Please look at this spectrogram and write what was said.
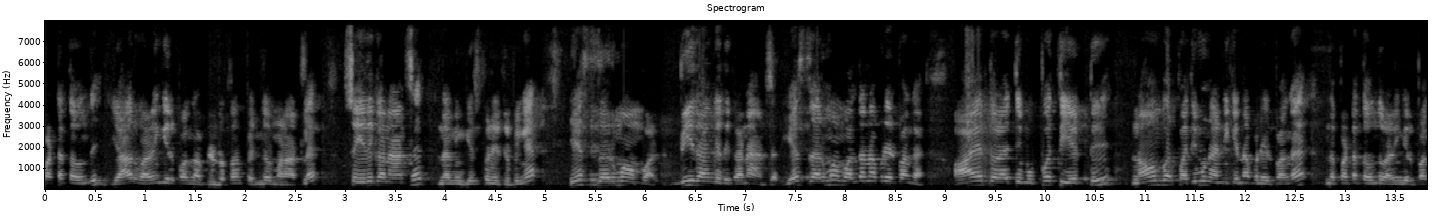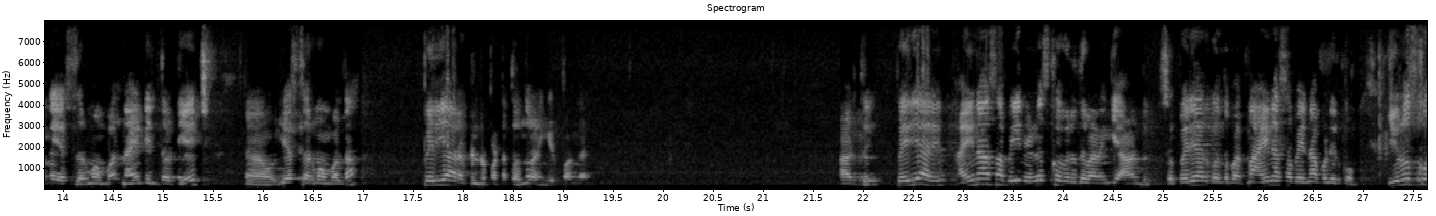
பட்டத்தை வந்து யார் வழங்கியிருப்பாங்க அப்படின்றது தான் பெண்கள் மாநாட்டில். ஸோ இதுக்கான ஆன்சர் நான் நீங்கள் கெஸ் பண்ணிட்டு இருப்பீங்க. எஸ் தர்மாம்பாள். பி தாங்க இதுக்கான ஆன்சர் எஸ் தர்மாம்பாள் தான் என்ன பண்ணியிருப்பாங்க? ஆயிரத்தி தொள்ளாயிரத்தி முப்பத்தி எட்டு நவம்பர் பதிமூணு அன்னைக்கு என்ன பண்ணியிருப்பாங்க? இந்த பட்டத்தை வந்து வழங்கியிருப்பாங்க S Dharmambal. Nineteen thirty eight S Dharmambal தான் பெரியார் அப்படின்ற பட்டத்தை வந்து வழங்கியிருப்பாங்க. அடுத்து பெரியாரின் ஐநா சபையின் யுனெஸ்கோ விருது வழங்கிய ஆண்டு. ஸோ பெரியாருக்கு வந்து பார்த்தோம்னா ஐநா சபை என்ன பண்ணியிருக்கோம் யுனெஸ்கோ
